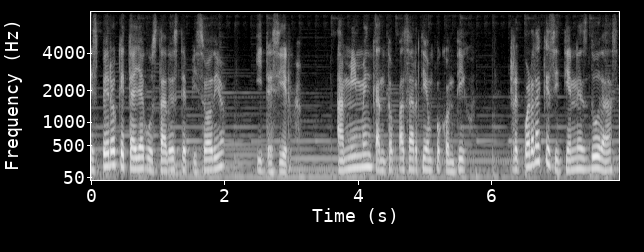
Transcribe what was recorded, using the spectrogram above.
Espero que te haya gustado este episodio y te sirva. A mí me encantó pasar tiempo contigo. Recuerda que si tienes dudas,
